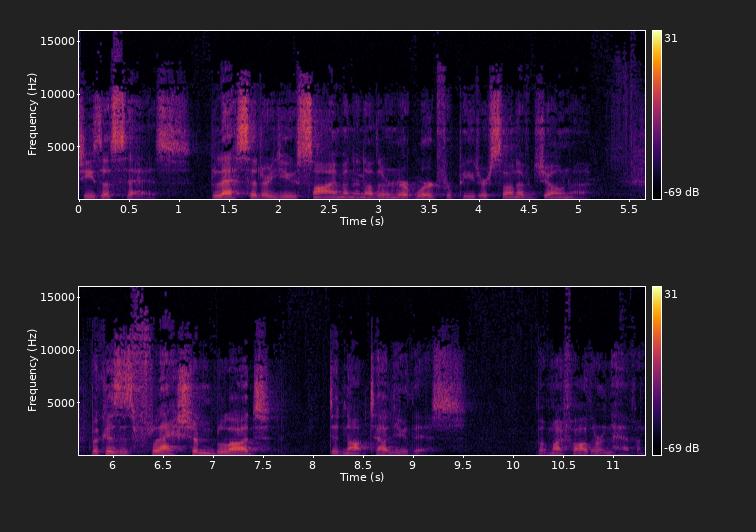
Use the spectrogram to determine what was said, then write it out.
Jesus says, Blessed are you, Simon, another word for Peter, son of Jonah, because his flesh and blood did not tell you this, but my Father in heaven.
